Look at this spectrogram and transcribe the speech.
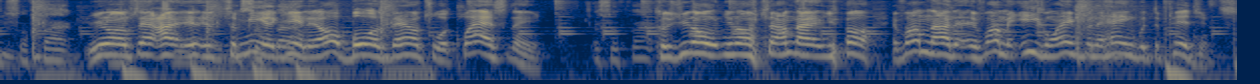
It's a fact. You know what I'm saying? I, it, it- to It's me, again, it all boils down to a class thing. It's a fact. Cause you don't, you know what I'm saying? I'm not, you know, if I'm not, if I'm an eagle, I ain't finna hang with the pigeons.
